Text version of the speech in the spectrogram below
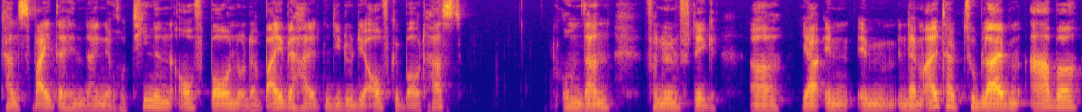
kannst weiterhin deine Routinen aufbauen oder beibehalten, die du dir aufgebaut hast, um dann vernünftig äh, ja, in, im, in deinem Alltag zu bleiben, aber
